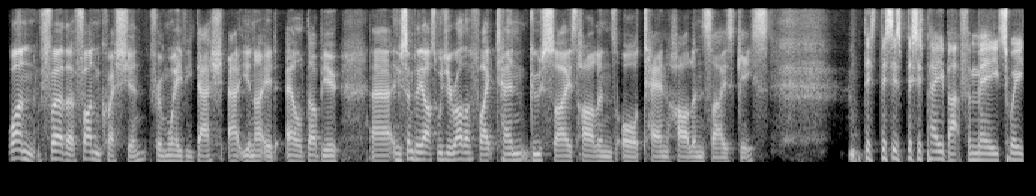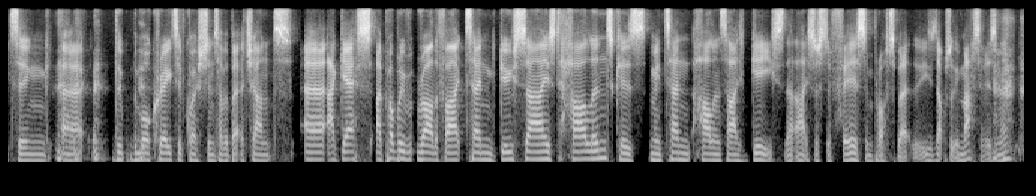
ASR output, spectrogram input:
One further fun question from Wavy Dash at United LW, uh, who simply asked, "Would you rather fight ten goose-sized Haalands or ten Haaland-sized geese?" This this is this is payback for me tweeting uh, the the more creative questions have a better chance. Uh, I guess I'd probably rather fight ten goose-sized Haalands because I mean ten Haaland-sized geese. That, that's just a fearsome prospect. He's absolutely massive, isn't he?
